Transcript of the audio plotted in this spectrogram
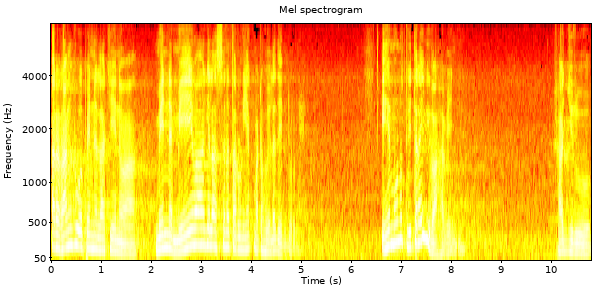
අර රංගුව පෙන්නලා කියනවා මෙන්න මේවාගේ ලස්සන තරුණියක් මට හොයලා දෙන්ඩුවනේ. එහෙම වුණුත් විතරයි විවාහ වෙන්නේ. රජ්ජුරුව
